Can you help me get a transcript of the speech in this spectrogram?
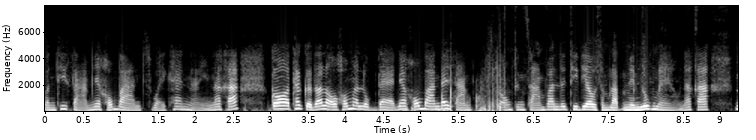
วันที่สามเนี่ยเขาบานสวยแค่ไหนนะคะ ก็ถ้าเกิดว่าเราเอาเขามาหลบแดดเนี่ยเขาบานได้สามสองถึงสามวันเลยทีเดียวสำหรับเมมลูกแมวนะคะ เม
